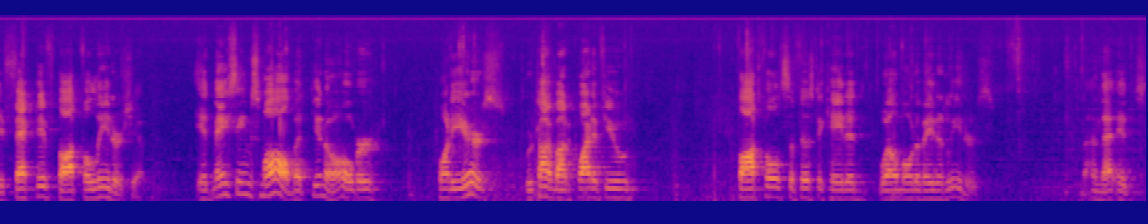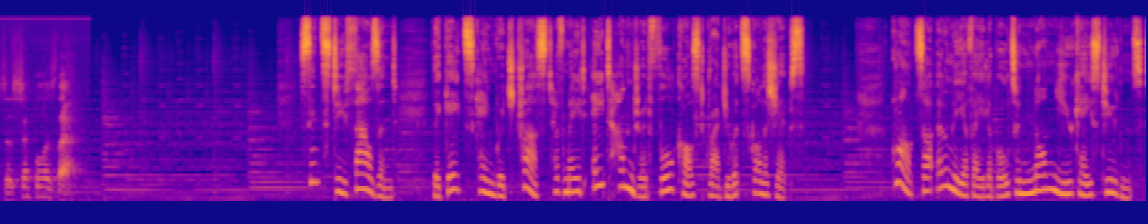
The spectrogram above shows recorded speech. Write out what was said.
effective, thoughtful leadership. It may seem small, but you know, over 20 years, we're talking about quite a few thoughtful, sophisticated, well-motivated leaders. And that it's as simple as that. Since 2000, the Gates Cambridge Trust have made 800 full-cost graduate scholarships. Grants are only available to non-UK students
